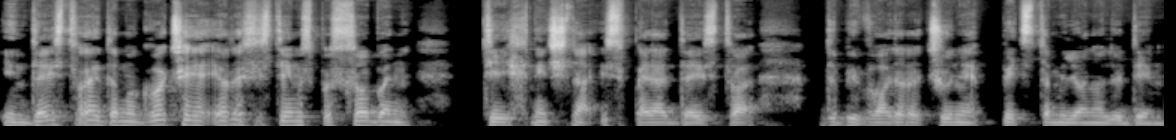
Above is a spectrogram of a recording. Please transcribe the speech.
In dejstvo je, da mogoče je evrosistem sposoben tehnično izpeljati dejstvo, da bi vodil račune 500 milijonov ljudem,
